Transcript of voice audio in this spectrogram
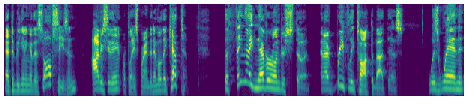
at the beginning of this offseason. Obviously, they didn't replace Brandon Nimmo, they kept him. The thing I never understood, and I've briefly talked about this, was when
